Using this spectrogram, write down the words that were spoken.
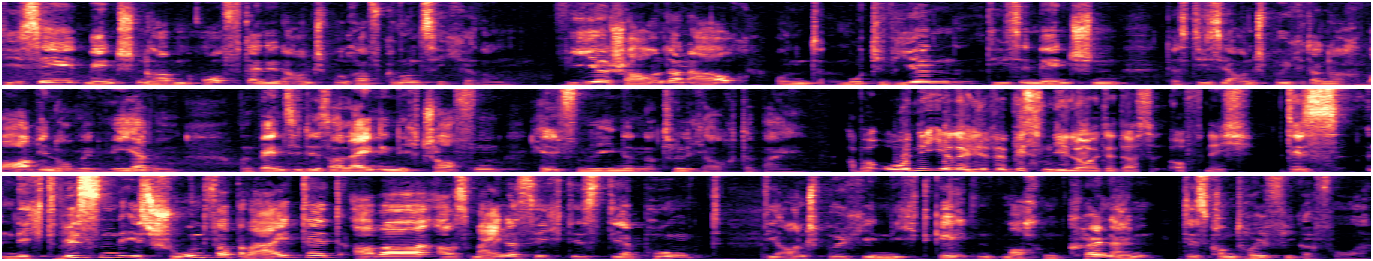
Diese Menschen haben oft einen Anspruch auf Grundsicherung. Wir schauen dann auch und motivieren diese Menschen, dass diese Ansprüche dann auch wahrgenommen werden. Und wenn sie das alleine nicht schaffen, helfen wir ihnen natürlich auch dabei. Aber ohne ihre Hilfe wissen die Leute das oft nicht. Das Nichtwissen ist schon verbreitet, aber aus meiner Sicht ist der Punkt, die Ansprüche nicht geltend machen können, das kommt häufiger vor.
